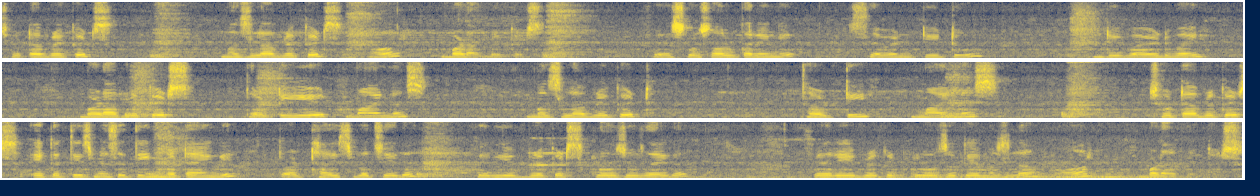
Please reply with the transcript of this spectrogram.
छोटा ब्रैकेट्स, मझला ब्रैकेट्स और बड़ा ब्रैकेट्स। फिर इसको सॉल्व करेंगे। सेवेंटी टू डिवाइड बाई बड़ा ब्रैकेट्स, थर्टी एट माइनस मझला ब्रैकेट, थर्टी माइनस छोटा ब्रैकेट्स। इकतीस में से तीन घटाएँगे तो अट्ठाईस बचेगा। फिर ये ब्रैकेट्स क्लोज हो जाएगा। फिर ये ब्रैकेट क्लोज हो गया मझला और बड़ा ब्रैकेट्स।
